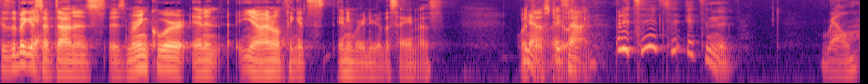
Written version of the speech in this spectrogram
because the biggest Yeah. I've done is is Marine Corps, and you know I don't think it's anywhere near the same as what no, those two No, it's like. not. But it's it's it's in the realm.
